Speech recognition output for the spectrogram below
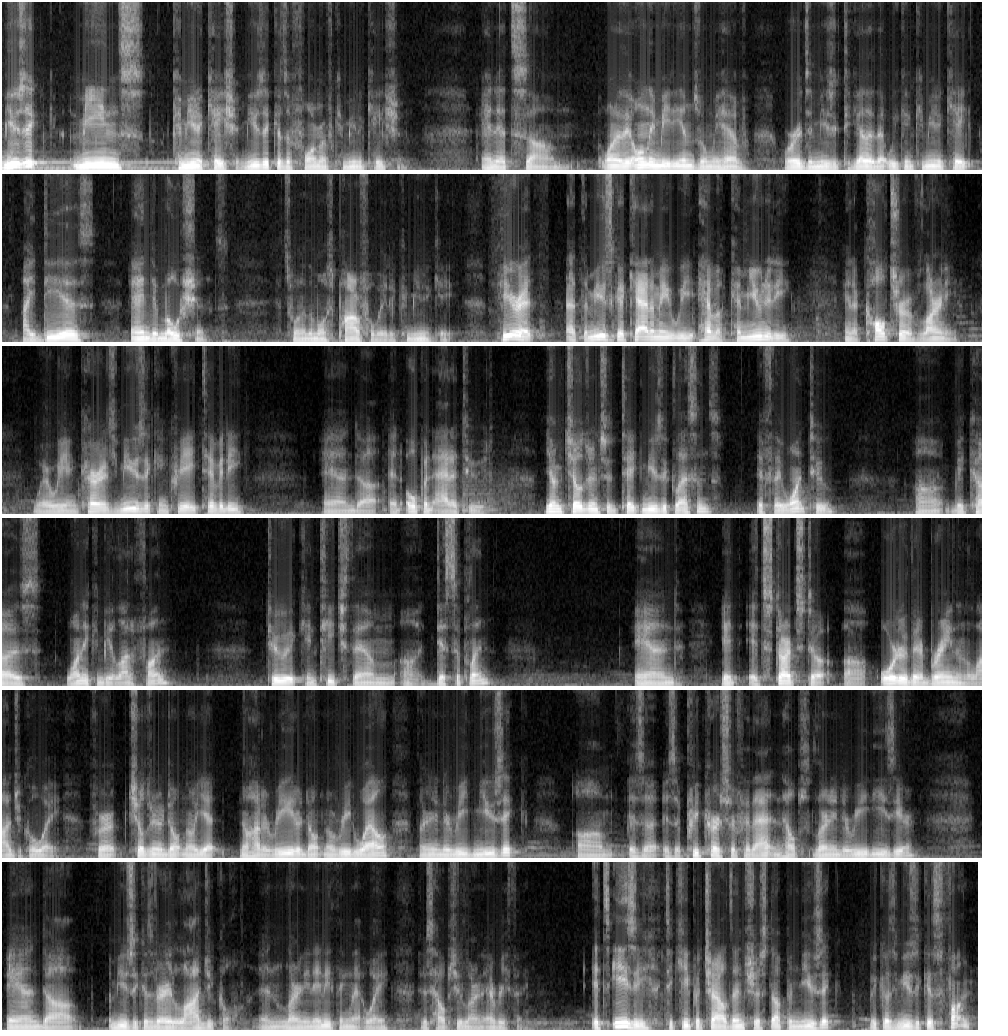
Music means communication. Music is a form of communication. And it's um, one of the only mediums when we have words and music together that we can communicate ideas and emotions. It's one of the most powerful way to communicate. Here at, at the Music Academy, we have a community and a culture of learning where we encourage music and creativity and uh, an open attitude. Young children should take music lessons if they want to uh, because one, it can be a lot of fun. Two, it can teach them uh, discipline. And it, it starts to uh, order their brain in a logical way. For children who don't know yet know how to read or don't know read well, learning to read music um, is, a, is a precursor for that and helps learning to read easier. And uh, music is very logical, and learning anything that way just helps you learn everything. It's easy to keep a child's interest up in music because music is fun.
